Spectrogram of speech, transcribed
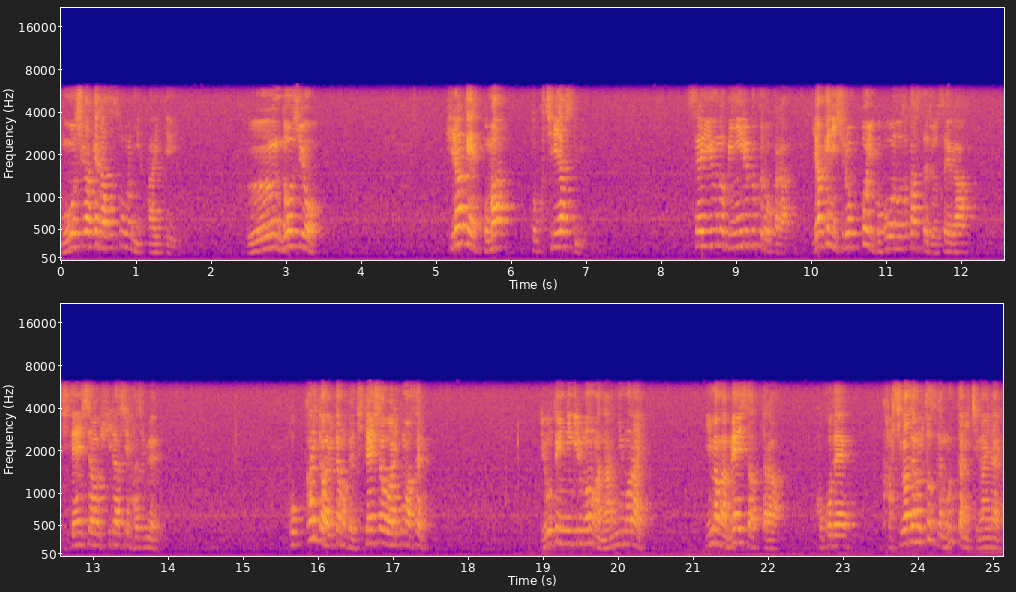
申し訳なさそうに開いている。うーんどうしよう。開けごまと口に出してみる。声優のビニール袋からやけに白っぽいごぼうを覗かせた女性が自転車を引き出し始める。ぽっかりと開いたので自転車を割り込ませる。両手に握るものが何にもない。今が明治だったらここで柏手の一つでも打ったに違いない。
